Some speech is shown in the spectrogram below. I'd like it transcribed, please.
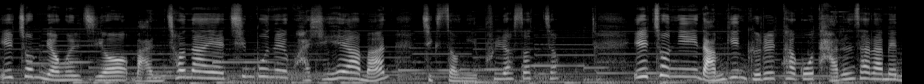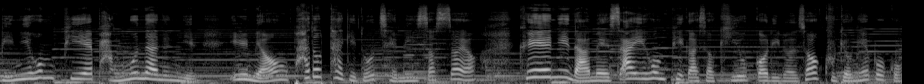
1촌명을 지어 만천하의 친분을 과시해야만 직성이 풀렸었죠. 일촌이 남긴 글을 타고 다른 사람의 미니 홈피에 방문하는 일, 일명 파도 타기도 재미있었어요. 괜히 남의 싸이 홈피 가서 기웃거리면서 구경해보고.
